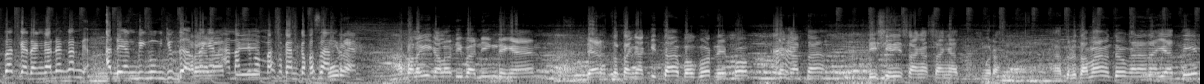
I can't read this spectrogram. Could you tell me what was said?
Ustadz? Kadang-kadang kan ada yang bingung juga pengen Relatif anaknya memasukkan ke Murah. pesantren. Apalagi kalau dibanding dengan daerah tetangga kita Bogor, Depok, Jakarta, di sini sangat-sangat murah. Nah, terutama untuk anak-anak yatim,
